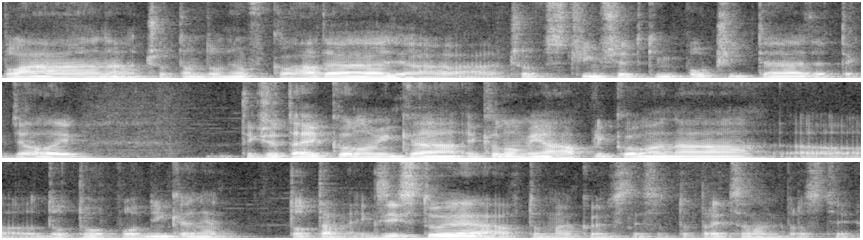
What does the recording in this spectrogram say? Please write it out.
plán a čo tam do ňoho vkladať a čo s čím všetkým počítať a tak ďalej. Takže tá ekonomika, ekonomia aplikovaná uh, do toho podnikania, to tam existuje a v tom ako sa to predsa len proste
